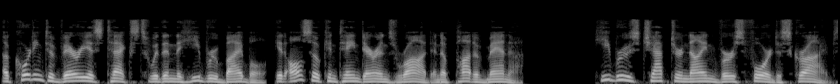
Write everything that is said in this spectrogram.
According to various texts within the Hebrew Bible, it also contained Aaron's rod and a pot of manna. Hebrews chapter 9 verse 4 describes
